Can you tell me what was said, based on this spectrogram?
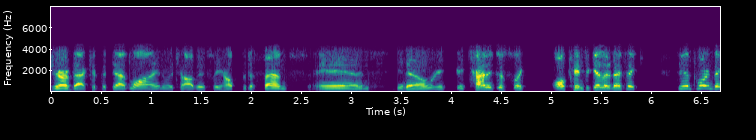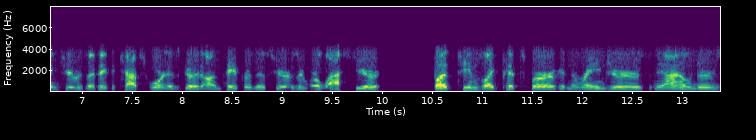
Jerabek at the deadline, which obviously helped the defense. And you know, it, it kind of just like all came together. And I think the important thing too is I think the Caps weren't as good on paper this year as they were last year. But teams like Pittsburgh and the Rangers and the Islanders,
